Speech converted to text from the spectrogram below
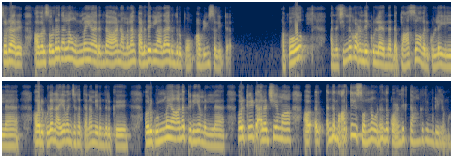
சொல்றாரு அவர் சொல்றதெல்லாம் உண்மையா இருந்தா நம்ம எல்லாம் கழுதைகளா தான் இருந்திருப்போம் அப்படின்னு சொல்லிட்டாரு. அப்போ அந்த சின்ன குழந்தைக்குள்ள இருந்த அந்த பாசம் அவருக்குள்ள இல்லை. அவருக்குள்ள நயவஞ்சகத்தனம் இருந்திருக்கு. அவருக்கு உண்மையான பிரியம் இல்லை. அவர் கேட்டு அலட்சியமா அந்த வார்த்தையை சொன்ன உடனே அந்த குழந்தைக்கு தாங்கவே முடியலமா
